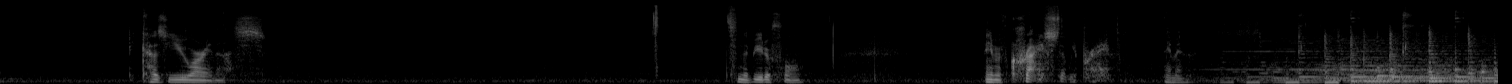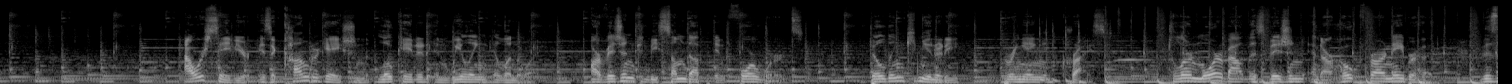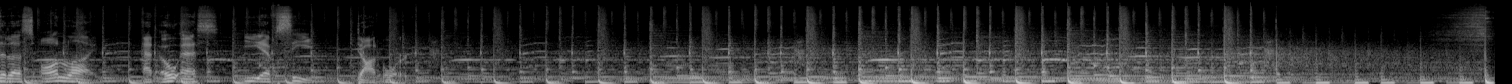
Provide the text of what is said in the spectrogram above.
because you are in us. It's in the beautiful name of Christ that we pray. Amen. Our Savior is a congregation located in Wheeling, Illinois. Our vision can be summed up in four words building community, bringing Christ. To learn more about this vision and our hope for our neighborhood, visit us online at osefc.org.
